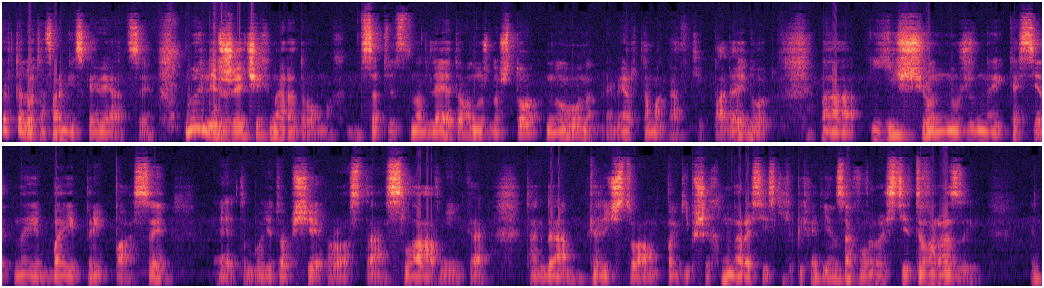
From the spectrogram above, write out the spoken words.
вертолетов армейской авиации. Ну или сжечь их на аэродромах. Соответственно, для этого нужно что? Ну, например, томогавки подойдут. А, еще нужны кассетные боеприпасы. Это будет вообще просто славненько. Тогда количество погибших на российских пехотинцев вырастет в разы. Это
